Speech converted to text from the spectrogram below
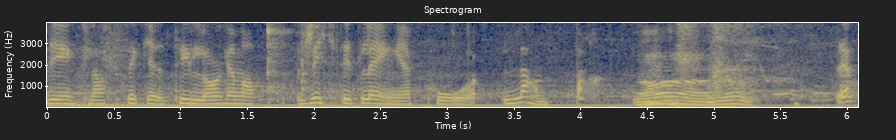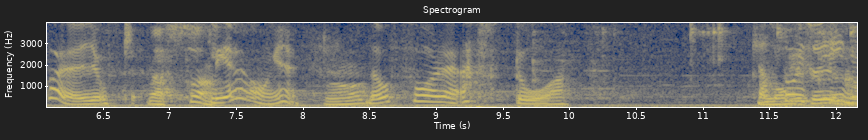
Det är en klassiker. Tillaga något riktigt länge på lampa. Ja, ja. Det har jag gjort Jaså? flera gånger. Ja. Då får det stå... Kan stå i tid då?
